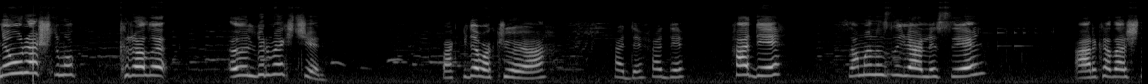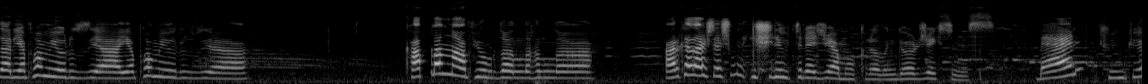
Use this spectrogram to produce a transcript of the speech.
ne uğraştım o kralı öldürmek için. Bak bir de bakıyor ya. Hadi hadi. Hadi. Zaman hızlı ilerlesin. Arkadaşlar yapamıyoruz ya. Yapamıyoruz ya. Kaplan ne yapıyor burada Allah Allah. Arkadaşlar şimdi işini bitireceğim o kralın göreceksiniz. Ben çünkü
